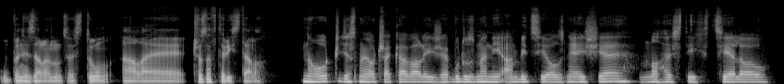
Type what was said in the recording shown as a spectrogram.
úplne zelenú cestu, ale čo sa vtedy stalo? No určite sme očakávali, že budú zmeny ambicioznejšie. Mnohé z tých cieľov,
